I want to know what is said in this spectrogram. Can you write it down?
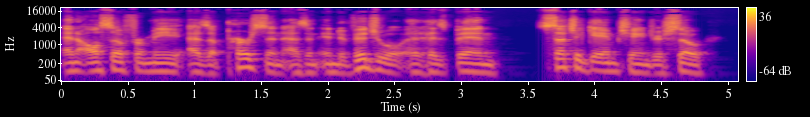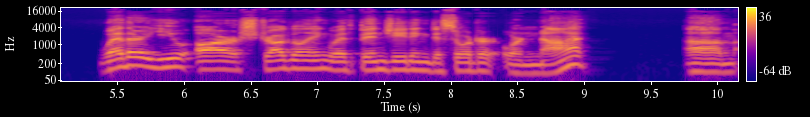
and also for me as a person, as an individual, it has been such a game changer. So whether you are struggling with binge eating disorder or not, um,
